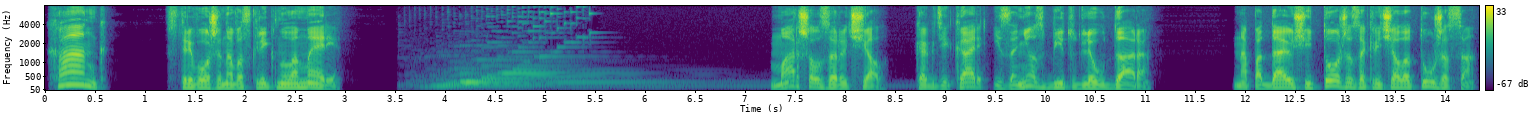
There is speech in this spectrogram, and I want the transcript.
«Ханк!» — встревоженно воскликнула Мэри. Маршал зарычал, как дикарь, и занес биту для удара. Нападающий тоже закричал от ужаса.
